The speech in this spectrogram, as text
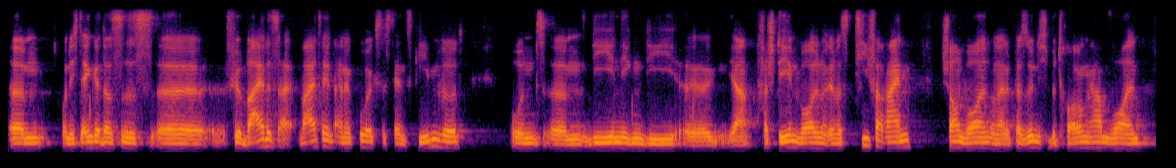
Ähm, und ich denke, dass es äh, für beides weiterhin eine Koexistenz geben wird. Und ähm, diejenigen, die äh, ja, verstehen wollen und etwas tiefer reinschauen wollen und eine persönliche Betreuung haben wollen,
